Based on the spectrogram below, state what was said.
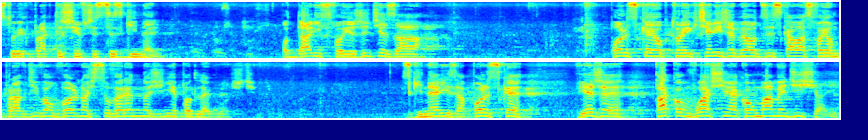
z których praktycznie wszyscy zginęli. Oddali swoje życie za Polskę, o której chcieli, żeby odzyskała swoją prawdziwą wolność, suwerenność i niepodległość. Zginęli za Polskę, wierzę, taką właśnie, jaką mamy dzisiaj.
